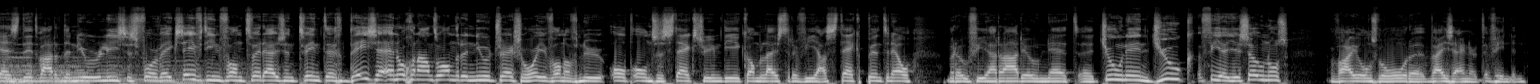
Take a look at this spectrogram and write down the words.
Yes, dit waren de nieuwe releases voor week 17 van 2020. Deze en nog een aantal andere nieuwe tracks hoor je vanaf nu op onze Stackstream. Die je kan beluisteren via stack.nl, maar ook via Radionet, uh, TuneIn, Juke, via je Sonos. Waar je ons wil horen, wij zijn er te vinden.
